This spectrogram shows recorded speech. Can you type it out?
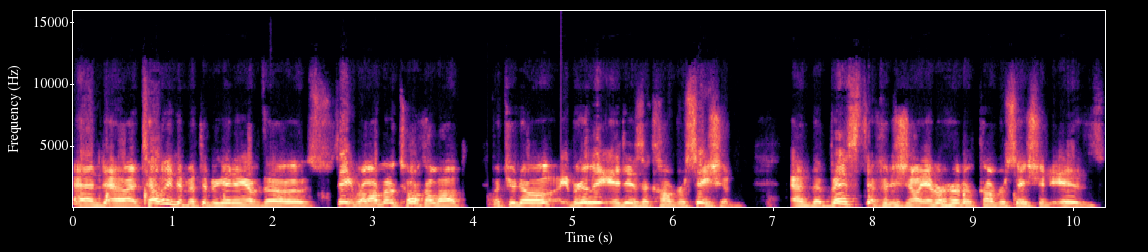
and uh, telling them at the beginning of the thing, well, I'm going to talk a lot, but you know, really it is a conversation. And the best definition I ever heard of conversation is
